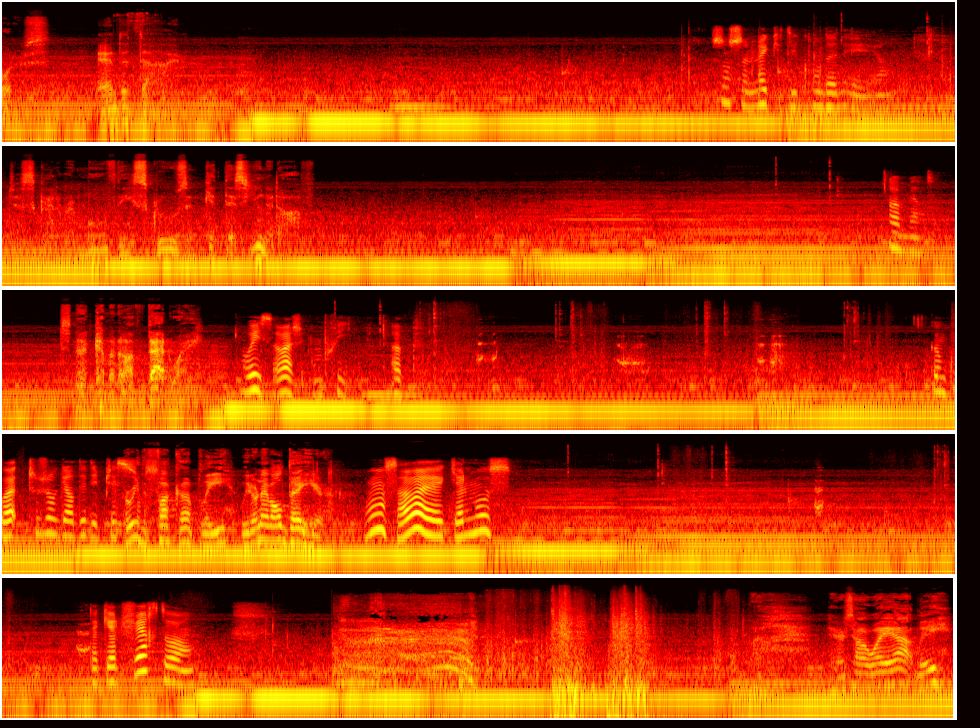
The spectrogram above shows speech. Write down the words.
Quarters. And a dime. Ce mec était condamné. hein. Just gotta remove these screws and get this unit off. Ah merde. It's not coming off that way. Oui, ça va, j'ai compris. Hop. Comme quoi, toujours garder des pièces Hurry the fuck up, Lee. We don't have all day here. Bon, ça va, eh, calmos. T'as qu'à le faire, toi. There's our way out, Lee.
